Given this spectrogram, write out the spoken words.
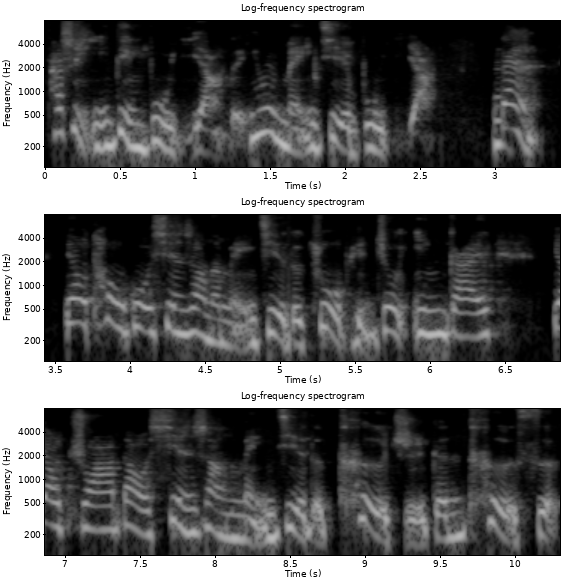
它是一定不一样的，因为媒介不一样。但要透过线上的媒介的作品，就应该要抓到线上媒介的特质跟特色。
